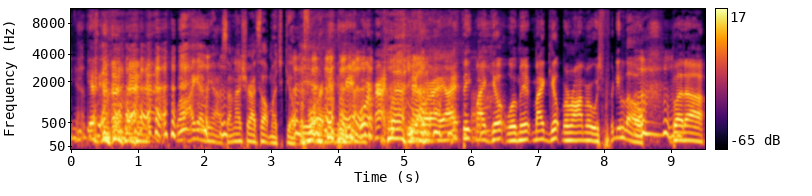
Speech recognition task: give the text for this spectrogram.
Yeah. well, I gotta be honest. I'm not sure I felt much guilt before. before, I, before I, I think my guilt, well, my guilt barometer was pretty low. But, uh,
